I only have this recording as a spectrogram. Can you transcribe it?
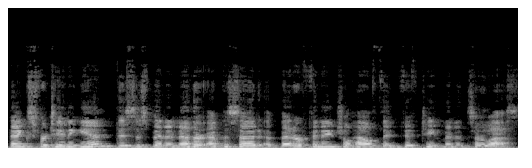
Thanks for tuning in. This has been another episode of Better Financial Health in 15 Minutes or Less.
